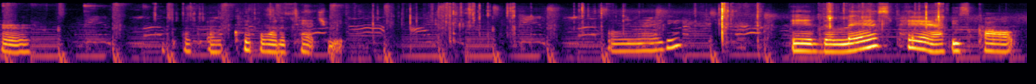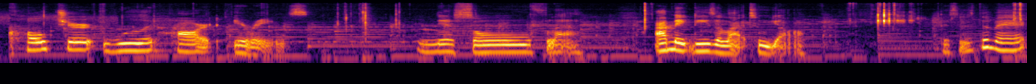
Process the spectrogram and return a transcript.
her a, a clip-on attachment. Alrighty. And the last pair is called Cultured Wood Heart Earrings. And they're so fly. I make these a lot too, y'all. This is the back.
